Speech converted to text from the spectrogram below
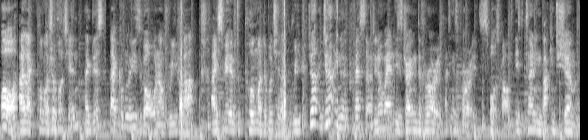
Or I like pull my double chin like this. Like a couple of years ago when I was really fat, I used to be able to pull my double chin like really. Do you know, do you know, you know Professor? Do you know when he's driving the Ferrari? I think it's a Ferrari, it's a sports car. He's turning back into Sherman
